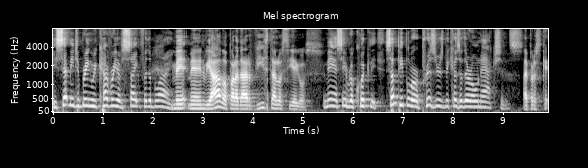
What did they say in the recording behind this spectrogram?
He sent me to bring recovery of sight for the blind. Me, me ha enviado para dar vista a los ciegos. May I say real quickly, some people are prisoners because of their own actions. Hay pers- que-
